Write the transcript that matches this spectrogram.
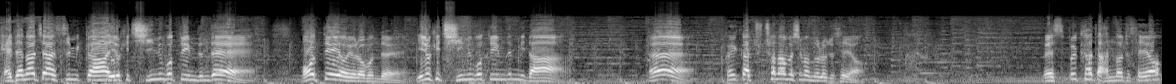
대단하지 않습니까? 이렇게 지는 것도 힘든데, 어때요, 여러분들? 이렇게 지는 것도 힘듭니다. 예, 그러니까 추천 한 번씩만 눌러주세요. 왜 스플카드 안 넣어주세요?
